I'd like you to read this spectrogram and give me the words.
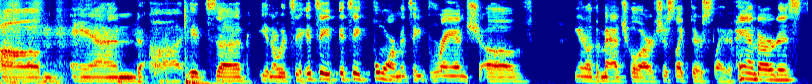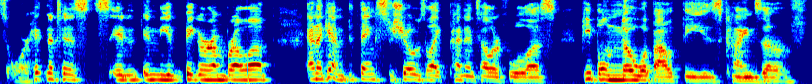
Um, and uh, it's a you know it's a, it's a it's a form it's a branch of you know the magical arts just like there's sleight of hand artists or hypnotists in in the bigger umbrella and again thanks to shows like penn and teller fool us people know about these kinds of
